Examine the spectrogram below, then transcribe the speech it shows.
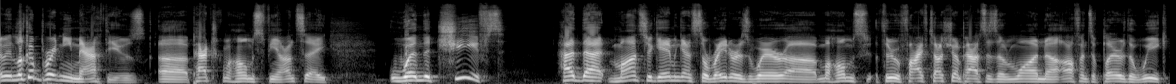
I mean, look at Brittany Matthews, uh, Patrick Mahomes' fiance. When the Chiefs had that monster game against the Raiders where uh, Mahomes threw five touchdown passes and won uh, Offensive Player of the Week,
